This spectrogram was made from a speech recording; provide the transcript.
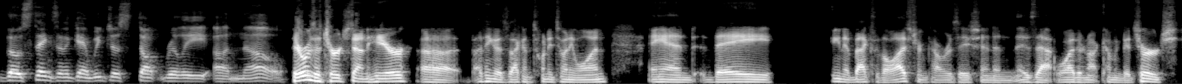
those things. And again, we just don't really uh, know. There was a church down here. Uh, I think it was back in 2021 and they you know back to the live stream conversation and is that why they're not coming to church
